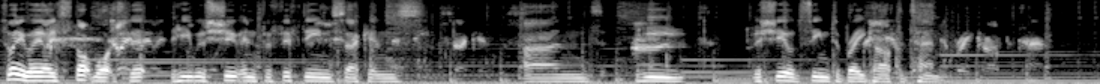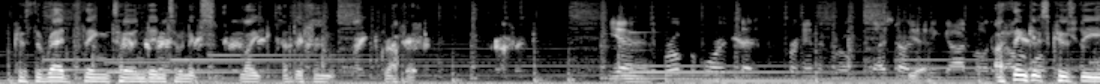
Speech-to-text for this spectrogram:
So anyway, I stopwatched it. He was shooting for 15 seconds, and he, the shield seemed to break after 10, because the red thing turned into an ex- like a different graphic. Yeah, Yeah. it broke before it said for him it broke. 'cause I started Yeah. hitting God mode. I think it's because the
